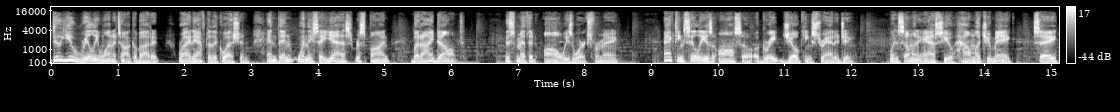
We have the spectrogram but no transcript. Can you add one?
Do you really want to talk about it? right after the question, and then when they say yes, respond, But I don't. This method always works for me. Acting silly is also a great joking strategy. When someone asks you how much you make, say,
